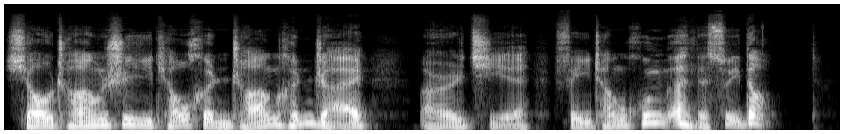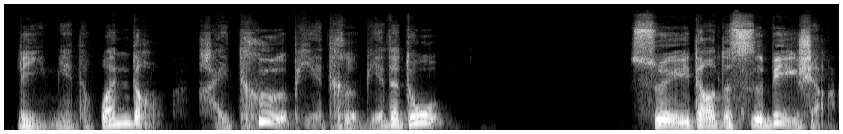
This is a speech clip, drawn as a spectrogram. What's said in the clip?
小肠是一条很长很窄。而且非常昏暗的隧道，里面的弯道还特别特别的多。隧道的四壁上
